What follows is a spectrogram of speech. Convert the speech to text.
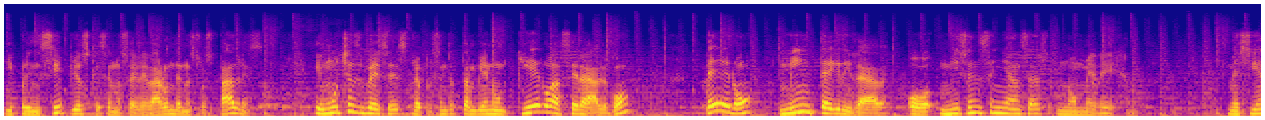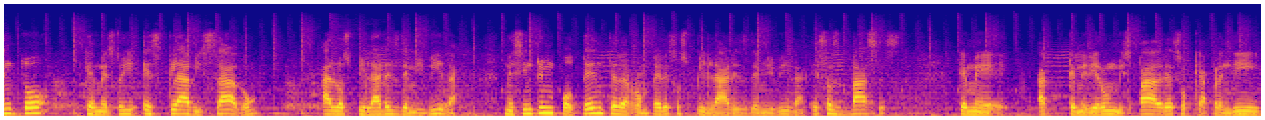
y principios que se nos heredaron de nuestros padres. Y muchas veces representa también un quiero hacer algo, pero mi integridad o mis enseñanzas no me dejan. Me siento que me estoy esclavizado a los pilares de mi vida. Me siento impotente de romper esos pilares de mi vida, esas bases que me, que me dieron mis padres o que aprendí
